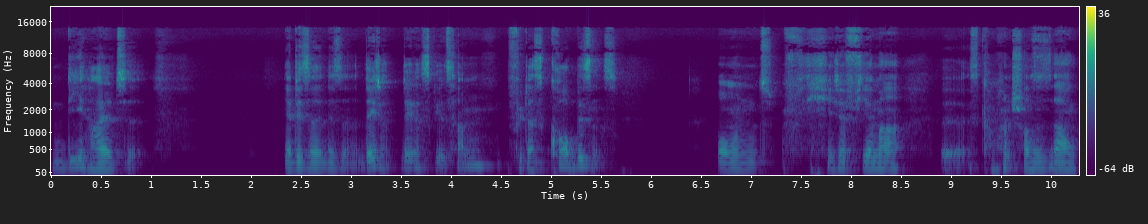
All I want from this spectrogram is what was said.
die halt äh, ja diese, diese Data, Data Skills haben für das Core Business. Und jede Firma, äh, das kann man schon so sagen,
